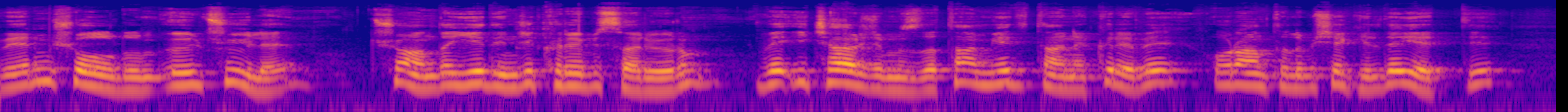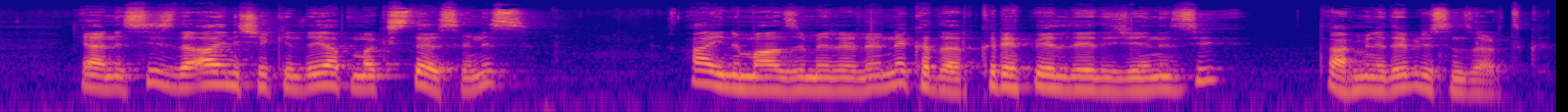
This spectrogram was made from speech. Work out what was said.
Vermiş olduğum ölçüyle şu anda 7. krebi sarıyorum ve iç harcımızda tam 7 tane krebe orantılı bir şekilde yetti. Yani siz de aynı şekilde yapmak isterseniz aynı malzemelerle ne kadar krep elde edeceğinizi tahmin edebilirsiniz artık.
